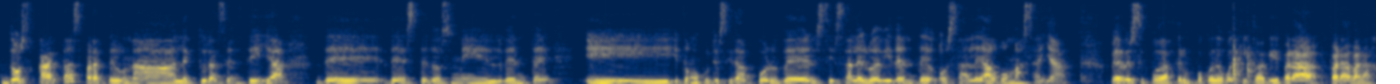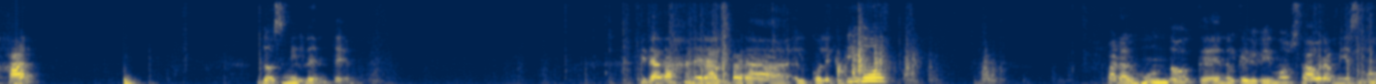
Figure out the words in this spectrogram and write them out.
dos cartas para hacer una lectura sencilla de, este 2020 y, tengo curiosidad por ver si sale lo evidente o sale algo más allá. Voy a ver si puedo hacer un poco de huequito aquí para, para barajar. 2020 tirada general para el colectivo, para el mundo que, en el que vivimos ahora mismo.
